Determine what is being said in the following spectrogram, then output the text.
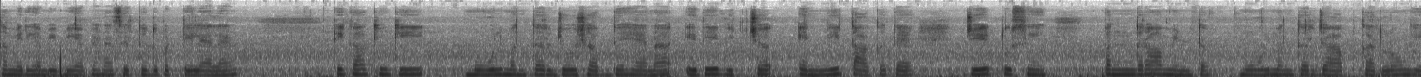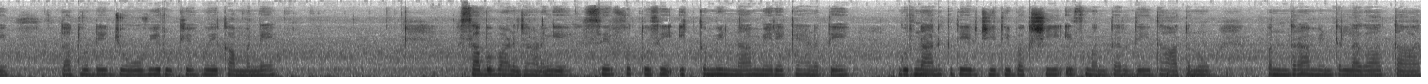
ਤਾਂ ਮੇਰੀਆਂ ਬੀਬੀਆਂ ਭੈਣਾਂ ਸਿਰ ਤੇ ਦੁਪੱਟੇ ਲੈ ਲੈਣ। ਠੀਕ ਆ? ਕਿਉਂਕਿ ਮੂਲ ਮੰਤਰ ਜੋ ਸ਼ਬਦ ਹੈ ਨਾ, ਇਹਦੇ ਵਿੱਚ ਇੰਨੀ ਤਾਕਤ ਹੈ, ਜੇ ਤੁਸੀਂ 15 ਮਿੰਟ ਮੂਲ ਮੰਤਰ ਜਾਪ ਕਰ ਲਓਗੇ, ਤਾਂ ਤੁਹਾਡੇ ਜੋ ਵੀ ਰੁਕੇ ਹੋਏ ਕੰਮ ਨੇ ਸਭ ਬਣ ਜਾਣਗੇ। ਸਿਰਫ ਤੁਸੀਂ ਇੱਕ ਮਹੀਨਾ ਮੇਰੇ ਕਹਿਣ ਤੇ ਗੁਰੂ ਨਾਨਕ ਦੇਵ ਜੀ ਦੀ ਬਖਸ਼ੀ ਇਸ ਮੰਤਰ ਦੀ ਦਾਤ ਨੂੰ 15 ਮਿੰਟ ਲਗਾਤਾਰ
